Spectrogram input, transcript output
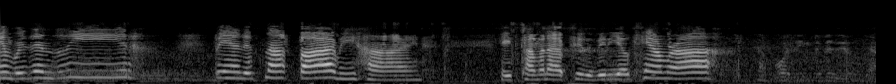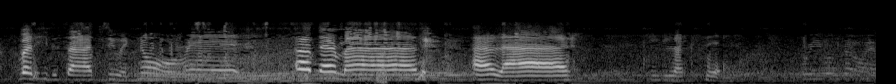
Amber's in the lead. Bandit's not far behind. He's coming up to the video camera, the video camera. but he decides to ignore it. Oh, never mind. I lied. He likes it. Where you going?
